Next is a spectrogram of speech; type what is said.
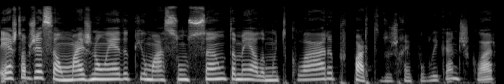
esta objeção mais não é do que uma assunção, também ela muito clara, por parte dos republicanos, claro,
